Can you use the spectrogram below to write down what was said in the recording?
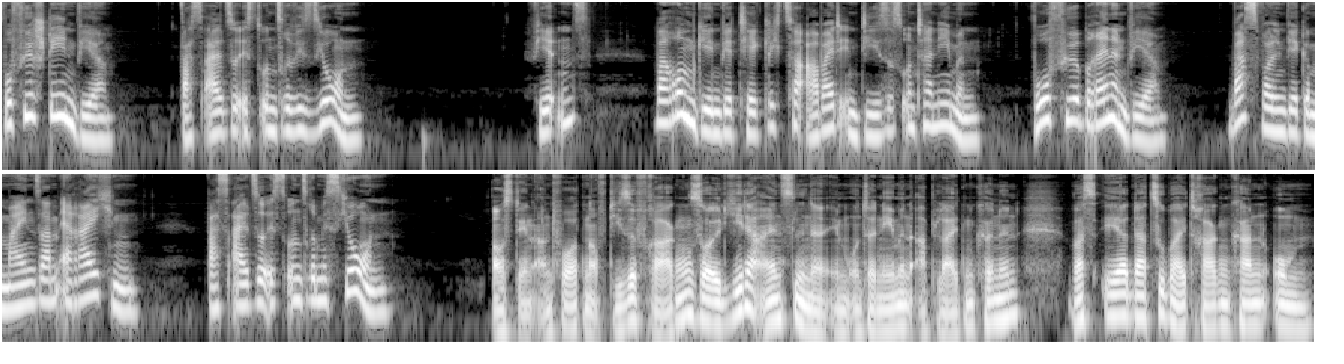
Wofür stehen wir? Was also ist unsere Vision? Viertens, warum gehen wir täglich zur Arbeit in dieses Unternehmen? Wofür brennen wir? Was wollen wir gemeinsam erreichen? Was also ist unsere Mission? Aus den Antworten auf diese Fragen soll jeder Einzelne im Unternehmen ableiten können, was er dazu beitragen kann, um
